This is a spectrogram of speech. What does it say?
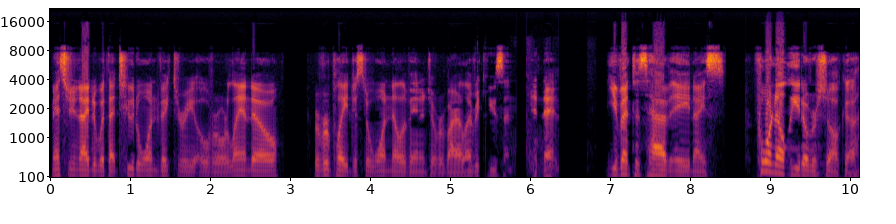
Manchester United with that two to one victory over Orlando. River Plate just a one 0 advantage over Bayer Leverkusen, and then Juventus have a nice four 0 lead over Schalke.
